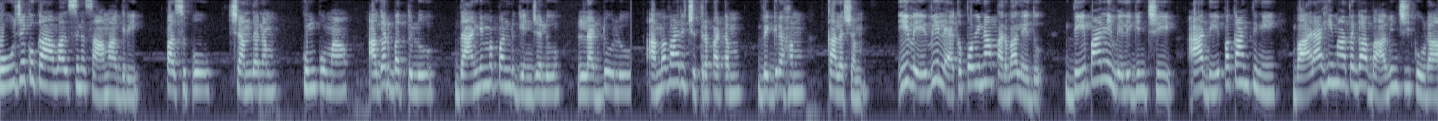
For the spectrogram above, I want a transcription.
పూజకు కావాల్సిన సామాగ్రి పసుపు చందనం కుంకుమ అగర్బత్తులు దానిమ్మ పండు గింజలు లడ్డూలు అమ్మవారి చిత్రపటం విగ్రహం కలశం. ఇవేవీ లేకపోయినా పర్వాలేదు. దీపాన్ని వెలిగించి ఆ దీపకాంతిని వారాహిమాతగా భావించి కూడా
